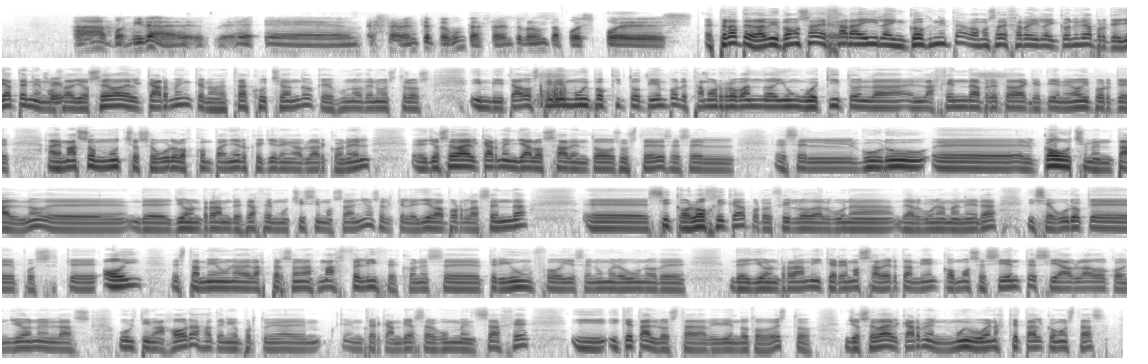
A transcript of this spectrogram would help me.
Ah, pues mira, eh, eh, eh, excelente pregunta, excelente pregunta. Pues, pues, Espérate, David, vamos a dejar ahí la incógnita, vamos a dejar ahí la incógnita porque ya tenemos Sí. a Joseba del Carmen que nos está escuchando, que es uno de nuestros invitados. Tiene muy poquito tiempo, le estamos robando ahí un huequito en la, en la agenda apretada que tiene hoy porque además son muchos seguro los compañeros que quieren hablar con él. Eh, Joseba del Carmen ya lo saben todos ustedes, es el, es el gurú, el coach mental ¿no? de, de John Ram desde hace muchísimos años, el que le lleva por la senda eh, psicológica, por decirlo de alguna, de alguna manera, y seguro que, pues, que hoy es también una de las personas más felices con ese triunfo y ese número uno de, de John Ram y queremos saber también cómo se siente, si ha hablado con John en las últimas horas, ha tenido oportunidad de intercambiarse algún mensaje y, y qué tal lo está viviendo todo esto. Joseba del Carmen, muy buenas, ¿qué tal? ¿Cómo estás?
